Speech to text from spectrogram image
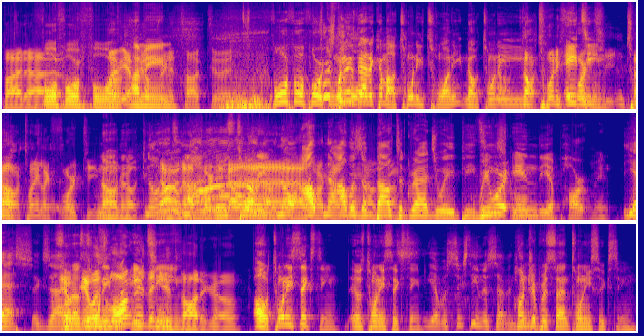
But uh, Four four four. But yeah, I feel free mean, to talk to it. four four four. First When of did that come out? 2020? No, 20. No, 2014. 18. No, 20 like 14. No, no, no. No, No, no, not no, 14. no, No, no, no, no, no, no, no, I, that was no, wrong, I was about wrong. to graduate PT. We were school. in the apartment. Yes, It, exactly. was it was 20 longer than you thought ago. Oh, 2016. It was 2016. yeah, it was 16 or 17. 100% 2016.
